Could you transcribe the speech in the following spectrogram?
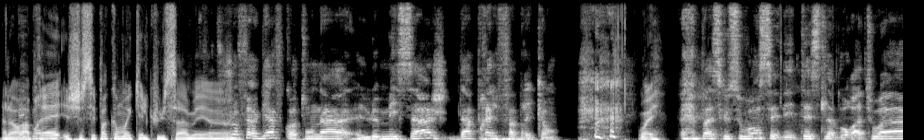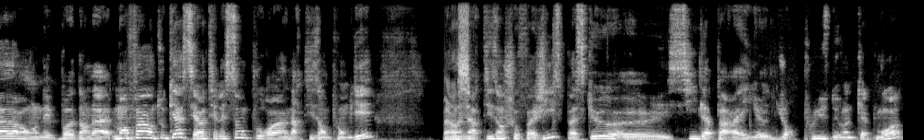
Alors Mais bon. après, je sais pas comment ils calculent ça, mais Faut euh, toujours faire gaffe quand on a le message d'après le fabricant. ouais. Parce que souvent, c'est des tests laboratoires, on n'est pas dans la. Mais enfin, en tout cas, c'est intéressant pour un artisan plombier, Alors, un artisan chauffagiste, parce que euh, si l'appareil dure plus de 24 mois,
